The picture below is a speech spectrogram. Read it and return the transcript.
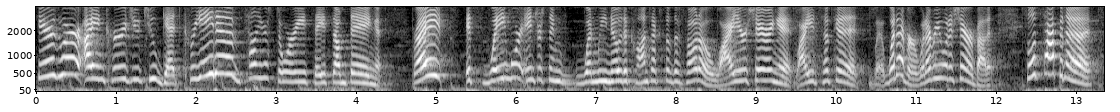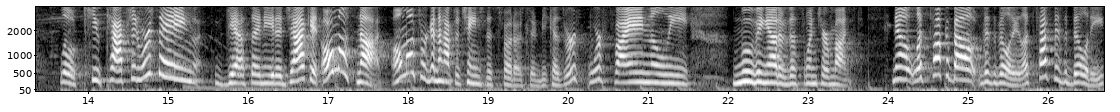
Here's where I encourage you to get creative. Tell your story, say something, right? It's way more interesting when we know the context of the photo, why you're sharing it, why you took it, whatever, whatever you wanna share about it. So let's tap in a little cute caption. We're saying, yes, I need a jacket. Almost not. Almost we're gonna have to change this photo soon because we're, we're finally moving out of this winter month. Now let's talk about visibility. Let's tap visibility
